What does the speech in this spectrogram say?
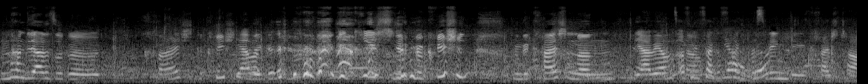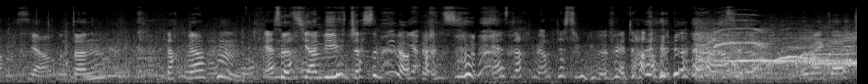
Und dann haben die alle so gekreischt, gekriescht, Ja, ge gekriescht, gekriescht und gekreischt und dann, Ja, wir haben uns auf jeden Fall gefragt, weswegen die gekreischt haben. ja, und dann dachten wir, hm, Erst hört sich an wie Justin Bieber Ja. Erst dachten wir auch, dass du Bieber fährt da. oh mein Gott.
